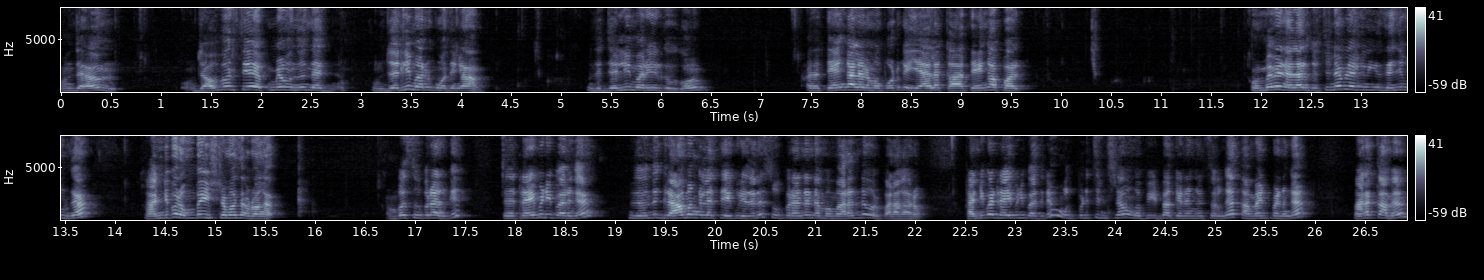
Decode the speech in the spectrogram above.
இந்த ஜவ்வரிசியே எப்பவுமே வந்து இந்த ஜெல்லி மாதிரி இருக்கும் பார்த்தீங்களா இந்த ஜெல்லி மாதிரி இருக்கும் அந்த தேங்காயில் நம்ம போட்டுக்க ஏலக்காய் தேங்காய் பால் ரொம்பவே நல்லா இருக்குது சின்ன பிள்ளைகளுக்கு நீங்கள் செஞ்சு கொடுங்க. கண்டிப்பாக ரொம்ப இஷ்டமாக சாப்பிடுவாங்க. ரொம்ப சூப்பராக இருக்குது இதை ட்ரை பண்ணி பாருங்கள் இது வந்து கிராமங்களில் செய்யக்கூடியதான சூப்பரான நம்ம மறந்த ஒரு பலகாரம். கண்டிப்பாக ட்ரை பண்ணி பார்த்துட்டு உங்களுக்கு பிடிச்சிருந்துச்சுன்னா உங்கள் ஃபீட்பேக் என்னங்கன்னு சொல்லுங்கள் கமெண்ட் பண்ணுங்கள் மறக்காமல்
